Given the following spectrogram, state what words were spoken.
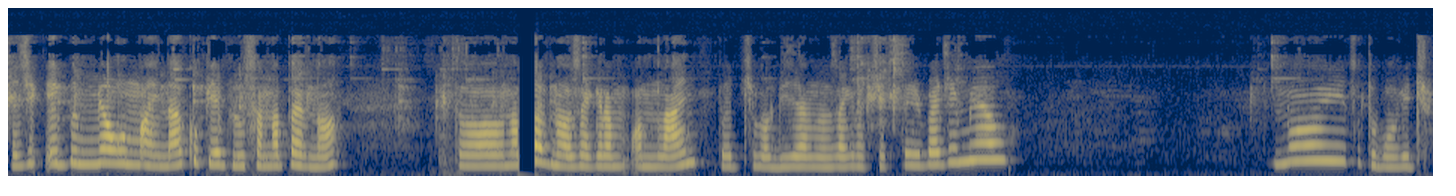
Znaczy, jakbym miał online, kupię plusa na pewno, to na pewno zagram online. Będziecie mogli ze mną zagrać, jak ktoś będzie miał. No i co tu mówić?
